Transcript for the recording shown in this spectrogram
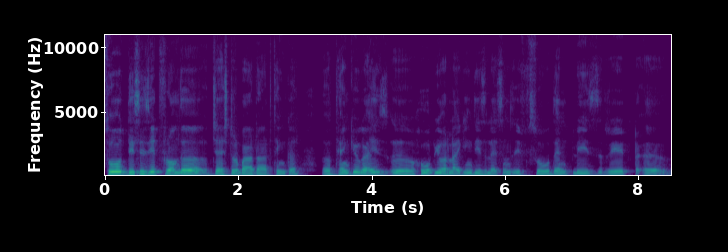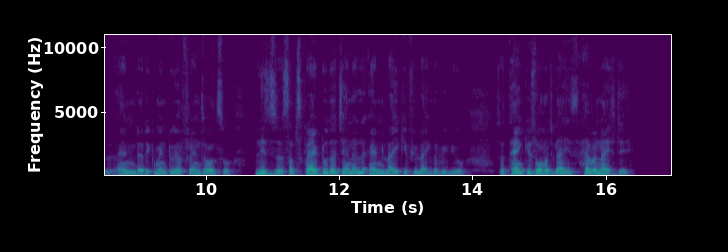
so this is it from the chester barnard thinker. Uh, thank you guys. Uh, hope you are liking these lessons. If so then please rate uh, and recommend to your friends also. Please uh, subscribe to the channel and like if you like the video. So thank you so much guys. Have a nice day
